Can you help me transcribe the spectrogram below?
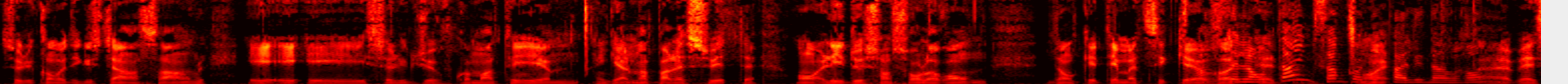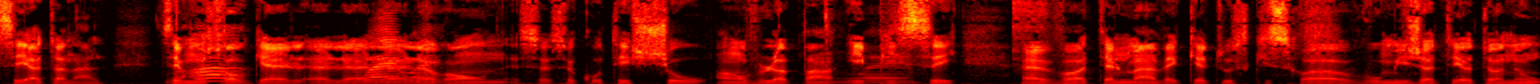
celui qu'on va déguster ensemble et, et, et celui que je vais vous commenter également par la suite les deux sont sur le Rhône, donc thématique. Ça fait longtemps, il me semble qu'on n'est pas allé dans le Rhône. Ah, ben, c'est automnal. C'est moi je ah! trouve que le, le, Rhône, ce, côté chaud, enveloppant, épicé, euh, va tellement avec tout ce qui sera vos mijotés automnaux.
